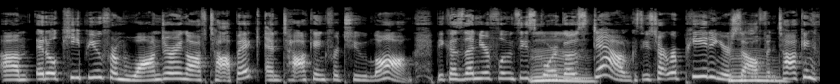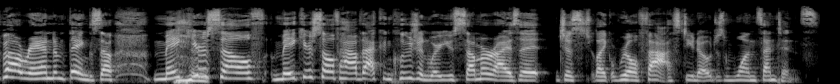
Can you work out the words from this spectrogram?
um, it'll keep you from wandering off topic and talking for too long because then your fluency score goes down because you start repeating yourself and mm. talking about random things. So make yourself, make yourself have that conclusion where you summarize it just like real fast, you know, just one sentence.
